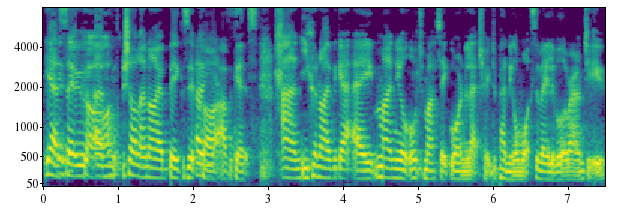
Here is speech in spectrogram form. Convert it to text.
yeah. So um, Charlotte and I are big zip Oh, car yes. advocates, and you can either get a manual, automatic, or an electric, depending on what's available around you.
